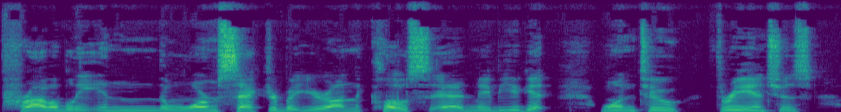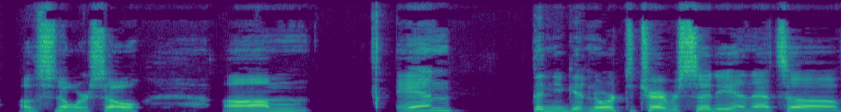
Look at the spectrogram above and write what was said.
probably in the warm sector, but you're on the close end. Maybe you get one, two, three inches of snow or so. Um, and then you get north to Traverse City, and that's a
